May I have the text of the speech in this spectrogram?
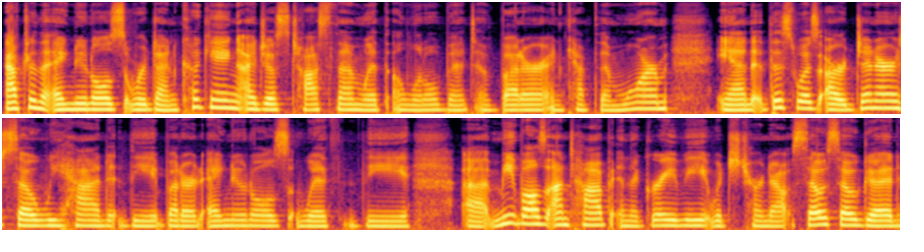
After the egg noodles were done cooking, I just tossed them with a little bit of butter and kept them warm. And this was our dinner. So we had the buttered egg noodles with the uh, meatballs on top and the gravy, which turned out so, so good.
